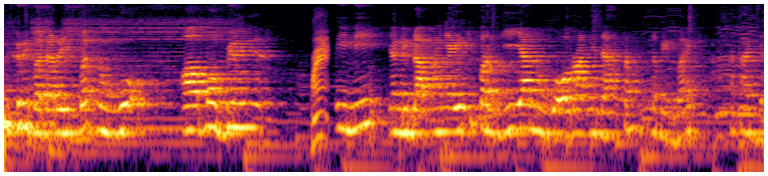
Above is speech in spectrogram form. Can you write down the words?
Daripada ribet nunggu uh, mobil ini yang di belakangnya itu pergi ya nunggu orangnya datang lebih baik angkat aja.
